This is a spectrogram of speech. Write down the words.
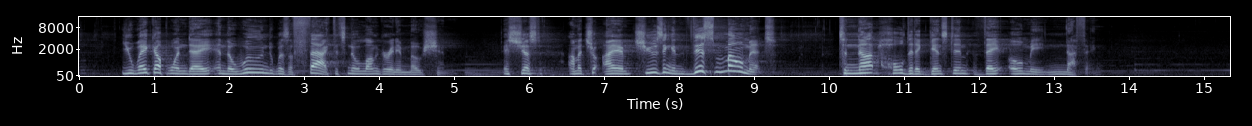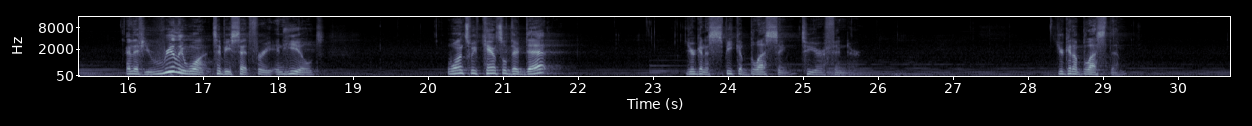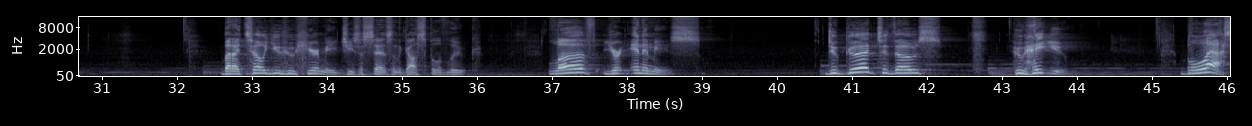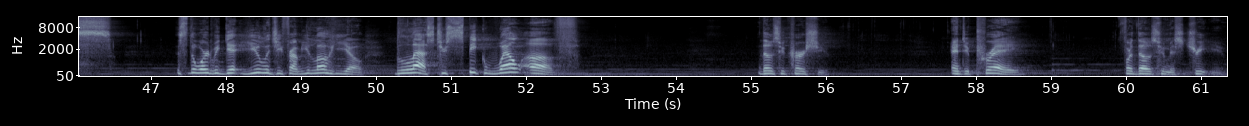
you wake up one day and the wound was a fact, it's no longer an emotion. It's just, I'm a cho- I am choosing in this moment to not hold it against him. They owe me nothing. And if you really want to be set free and healed, once we've canceled their debt, you're going to speak a blessing to your offender. You're going to bless them. But I tell you who hear me, Jesus says in the Gospel of Luke love your enemies, do good to those who hate you, bless. This is the word we get eulogy from, eulogio, bless, to speak well of those who curse you, and to pray for those who mistreat you.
